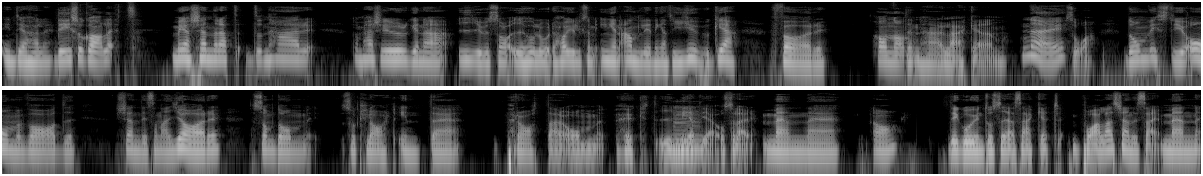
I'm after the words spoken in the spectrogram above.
inte jag heller. Det är så galet. Men jag känner att den här, de här kirurgerna i USA, i Hollywood, har ju liksom ingen anledning att ljuga för Honom. den här läkaren. Nej. Så. De visste ju om vad kändisarna gör som de såklart inte pratar om högt i Mm. media och sådär. Men eh, ja, det går ju inte att säga säkert på alla kändisar. Men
